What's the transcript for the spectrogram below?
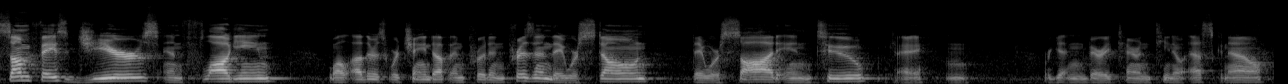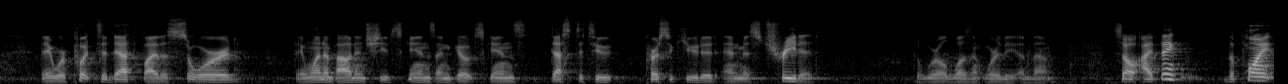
Some faced jeers and flogging, while others were chained up and put in prison. They were stoned, they were sawed in two. Okay, mm. we're getting very Tarantino esque now. They were put to death by the sword. They went about in sheepskins and goatskins, destitute, persecuted, and mistreated. The world wasn't worthy of them. So I think the point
